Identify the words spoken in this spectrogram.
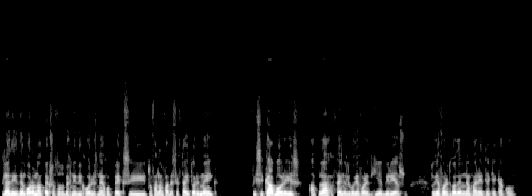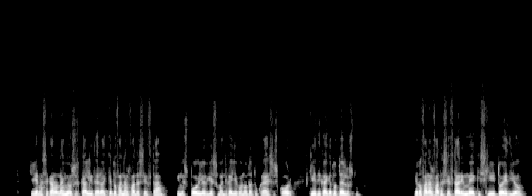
Δηλαδή, δεν μπορώ να παίξω αυτό το παιχνίδι χωρίς να έχω παίξει το Final Fantasy VII ή το remake. Φυσικά μπορείς, απλά θα είναι λίγο διαφορετική η εμπειρία σου. Το διαφορετικό δεν είναι απαραίτητα και κακό. Και για να σε κάνω να νιώσεις καλύτερα, και το Final Fantasy VII είναι spoiler για σημαντικά γεγονότα του Crisis Core και ειδικά για το τέλος του. Για το Final Fantasy VII Remake ισχύει το ίδιο;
